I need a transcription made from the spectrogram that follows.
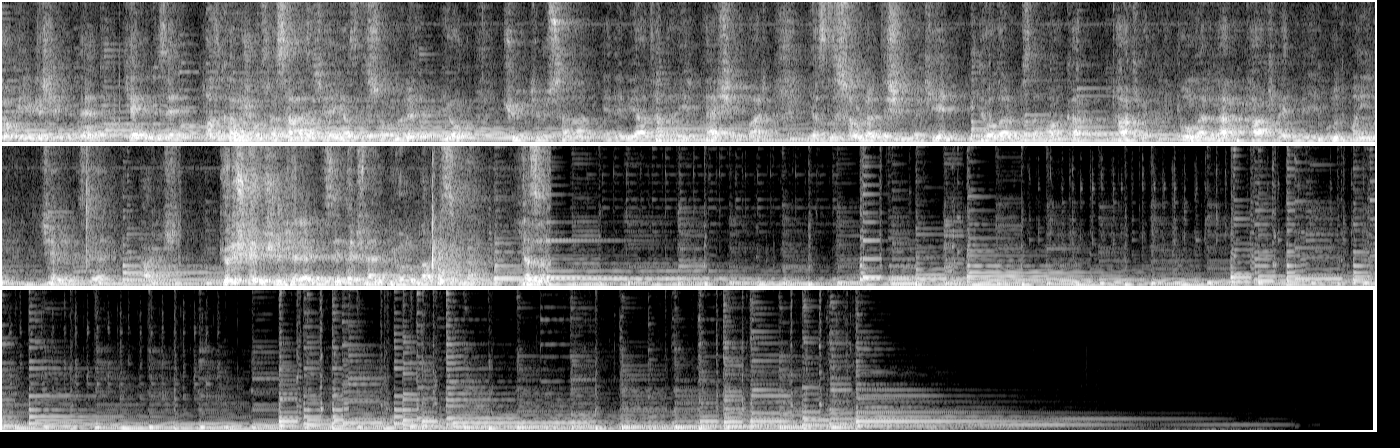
çok iyi bir şekilde kendinizi hazırlamış olursunuz. sadece yazılı soruları yok. Kültür, sanat, edebiyata dair her şey var. Yazılı soruları dışındaki videolarımızda muhakkak takip edin. Bunları da takip etmeyi unutmayın. Çevrenizde paylaşın. Görüş ve düşüncelerinizi lütfen yorumlar kısmına yazın.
